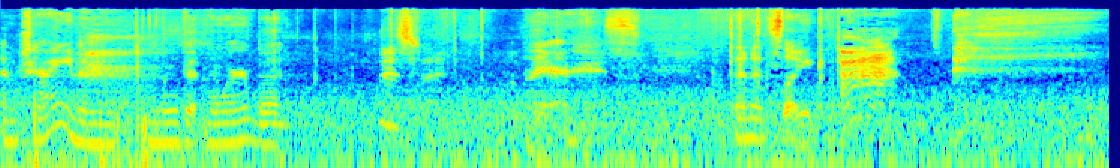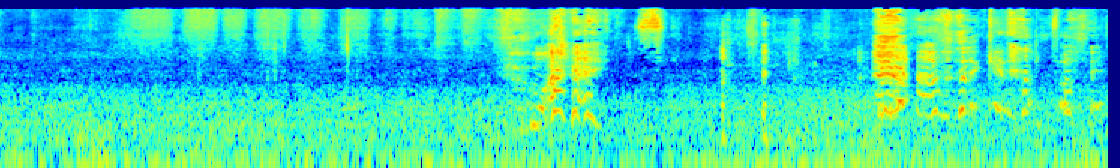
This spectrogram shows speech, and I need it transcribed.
I'm trying to move it more, but This way. there. But then it's like, ah! What? I'm looking up of it.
